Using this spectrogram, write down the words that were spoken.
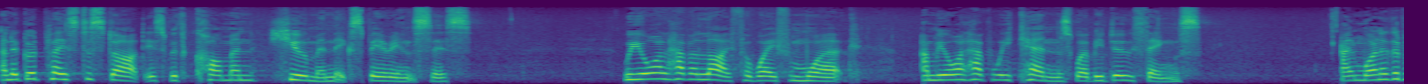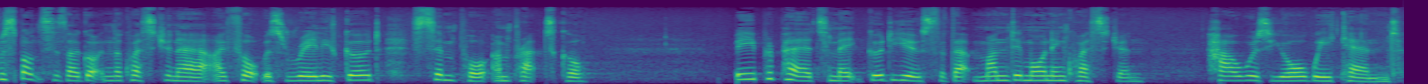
And a good place to start is with common human experiences. We all have a life away from work, and we all have weekends where we do things. And one of the responses I got in the questionnaire I thought was really good, simple, and practical. Be prepared to make good use of that Monday morning question how was your weekend?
